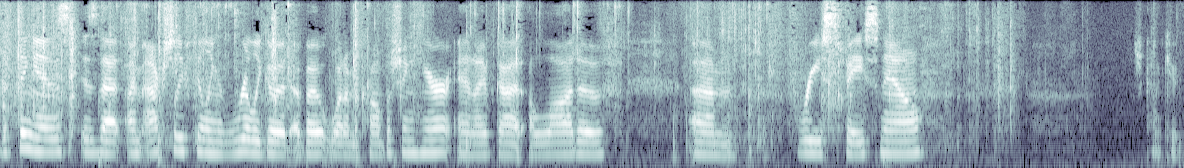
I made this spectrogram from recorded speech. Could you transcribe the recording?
the thing is, is that I'm actually feeling really good about what I'm accomplishing here, and I've got a lot of um, free space now. It's kind of cute.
